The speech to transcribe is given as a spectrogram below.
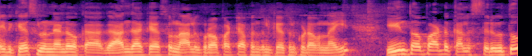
ఐదు కేసులు ఉన్నాయండి. ఒక గాంజా కేసు నాలుగు ప్రాపర్టీ అఫెన్సుల కేసులు కూడా ఉన్నాయి. ఈయనతో పాటు కలిసి తిరుగుతూ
